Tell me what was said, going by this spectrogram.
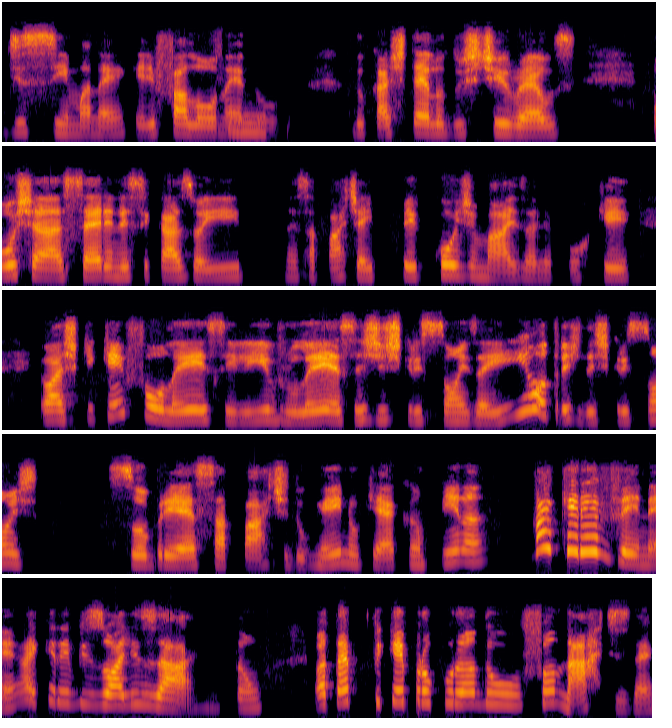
de cima, né? Que ele falou, né, Sim. né, do, do castelo dos Tyrells. Poxa, a série, nesse caso aí, nessa parte aí, pecou demais, olha, porque eu acho que quem for ler esse livro, ler essas descrições aí e outras descrições sobre essa parte do reino, que é a Campina, vai querer ver, né? Vai querer visualizar. Então, eu até fiquei procurando fanarts, né?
